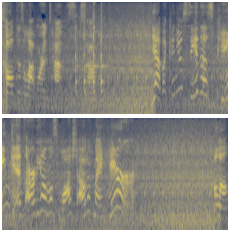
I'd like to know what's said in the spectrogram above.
Sculpt is a lot more intense, so. Yeah, but can you see this pink? It's already almost washed out of my hair. Oh well.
